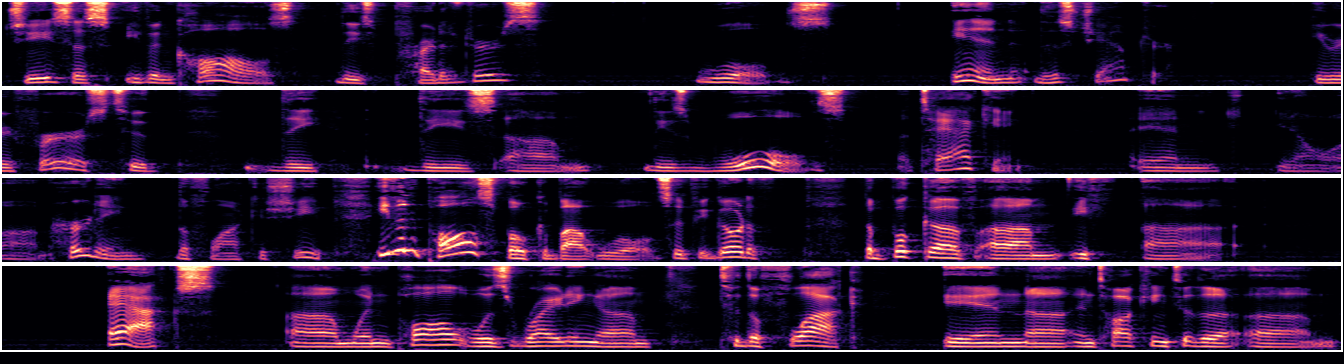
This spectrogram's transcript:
Jesus even calls these predators wolves in this chapter. He refers to the, these, um, these wolves attacking and you know um, hurting the flock of sheep. Even Paul spoke about wolves. If you go to the book of um, uh, Acts, um, when Paul was writing um, to the flock in uh, and talking to the um,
